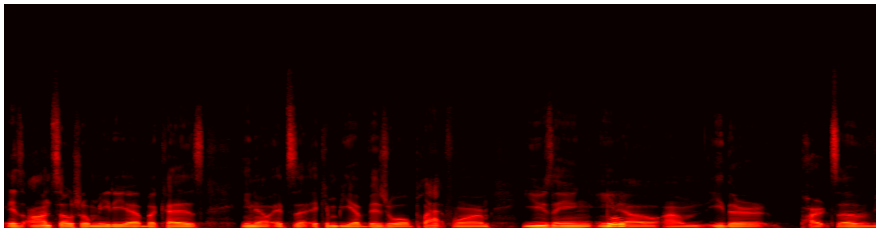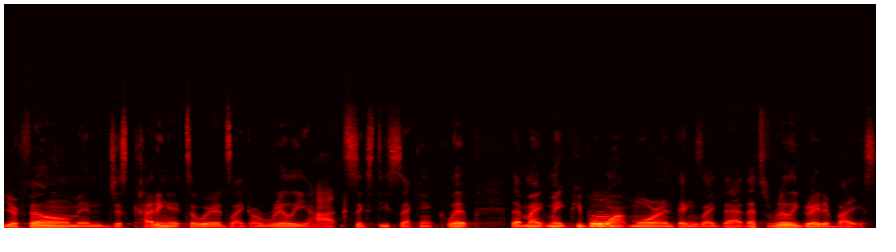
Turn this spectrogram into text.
is on social media because you know it's a, it can be a visual platform using you mm-hmm. know um, either parts of your film and just cutting it to where it's like a really hot 60 second clip that might make people mm-hmm. want more and things like that. That's really great advice.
